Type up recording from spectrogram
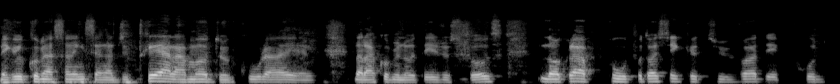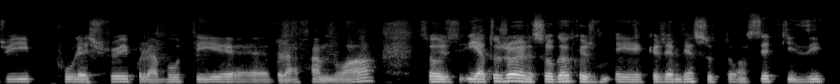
mais que le commerce en ligne s'est rendu très à la mode d'un coup là, dans la communauté, je suppose. Donc là, pour, pour toi, c'est que tu vends des produits pour les cheveux et pour la beauté euh, de la femme noire. il y a toujours un slogan que, que j'aime bien sur ton site qui dit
